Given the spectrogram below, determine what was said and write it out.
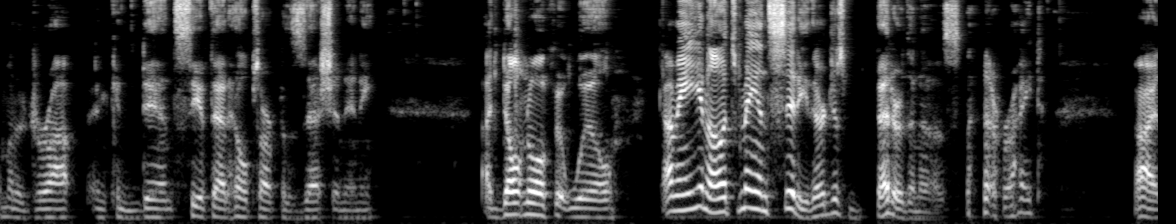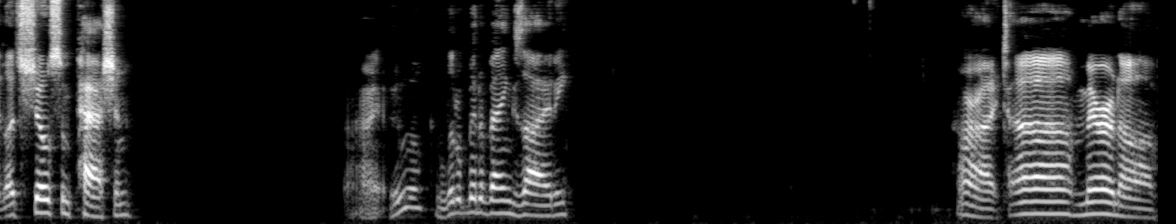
I'm going to drop and condense, see if that helps our possession any. I don't know if it will. I mean, you know, it's Man City. They're just better than us, right? All right, let's show some passion. All right, ooh, a little bit of anxiety. All right, uh, Marinov.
